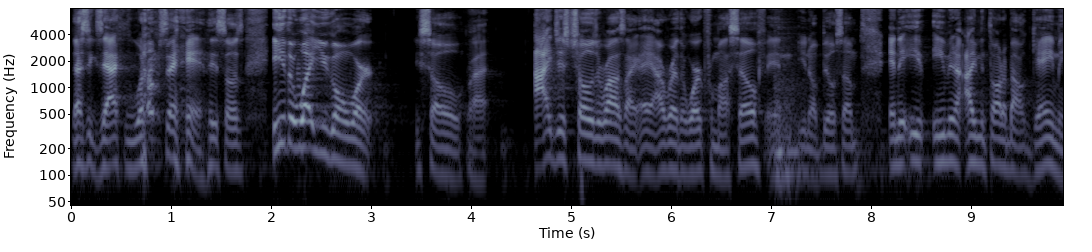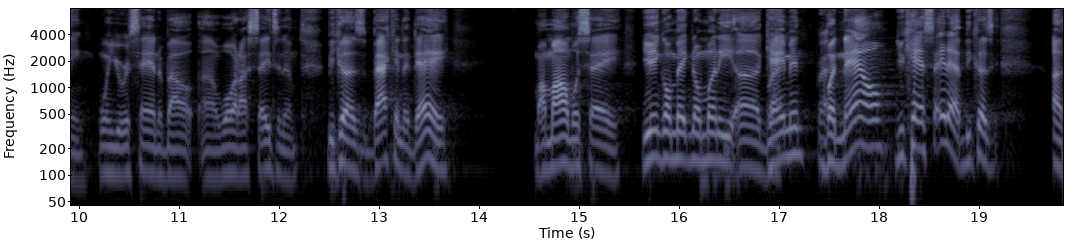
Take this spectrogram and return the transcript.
that's exactly what I'm saying. So it's, either way, you're gonna work. So right. I just chose the route. I was like, hey, I'd rather work for myself and you know build something. And it, even I even thought about gaming when you were saying about uh, what would I say to them because back in the day, my mom would say, "You ain't gonna make no money uh, gaming." right. But now you can't say that because a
